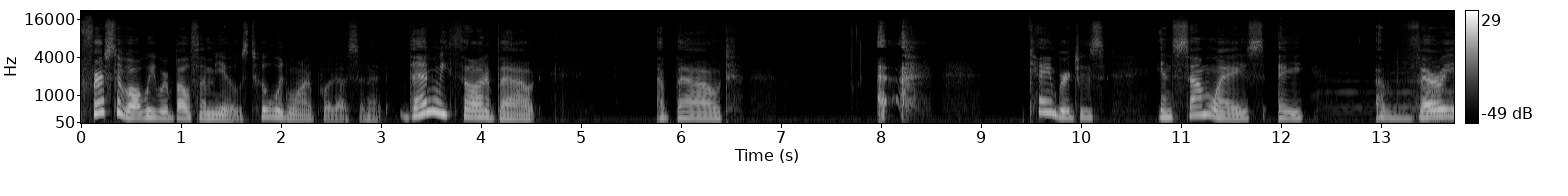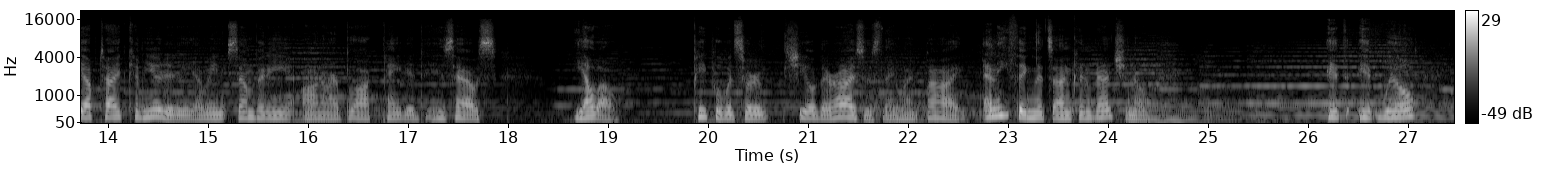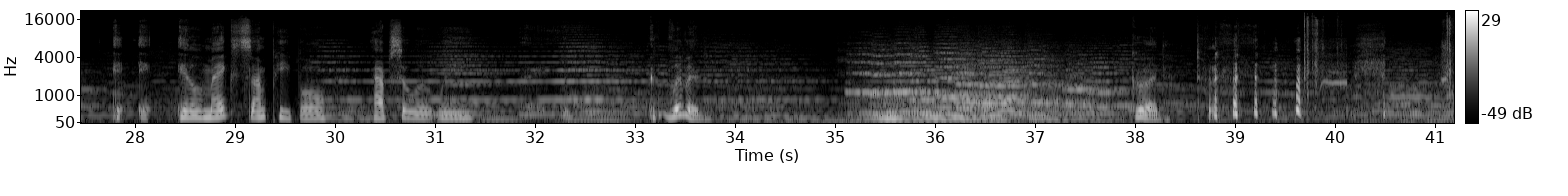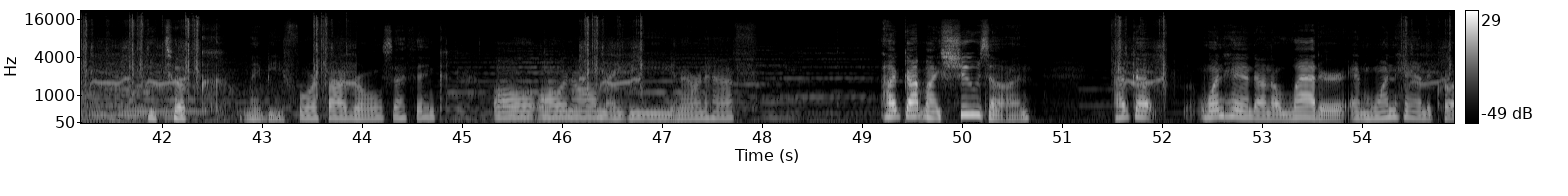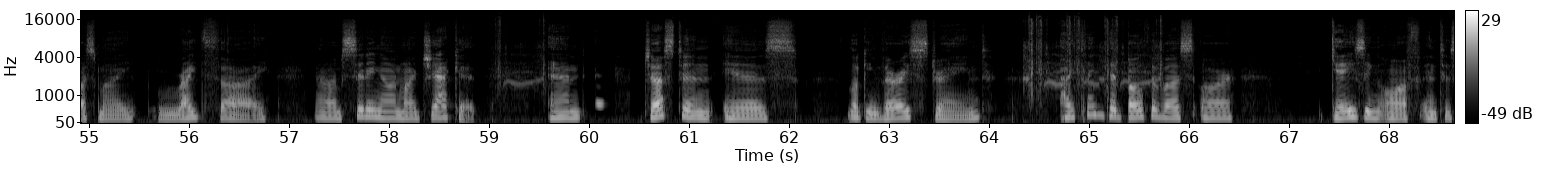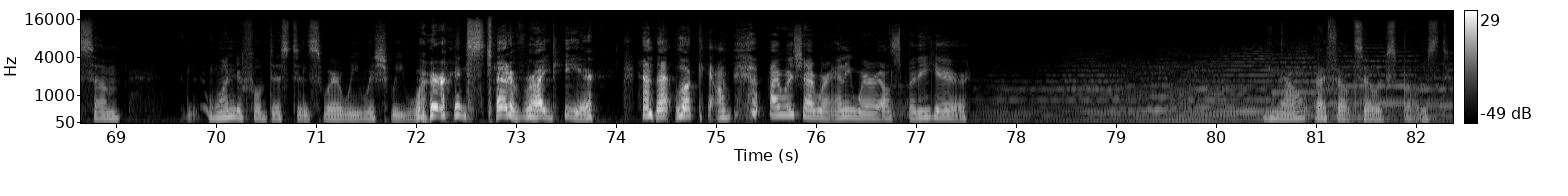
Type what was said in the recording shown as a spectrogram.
First of all, we were both amused. Who would want to put us in it? Then we thought about about uh, Cambridge is in some ways a a very uptight community. I mean, somebody on our block painted his house yellow. People would sort of shield their eyes as they went by. Anything that's unconventional, it it will it, it it'll make some people absolutely uh, livid. Good. he took maybe four or five rolls, I think. All all in all, maybe an hour and a half. I've got my shoes on. I've got one hand on a ladder and one hand across my right thigh, and I'm sitting on my jacket. And Justin is looking very strained. I think that both of us are gazing off into some wonderful distance where we wish we were instead of right here. And that look, I wish I were anywhere else but here. You know, I felt so exposed.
